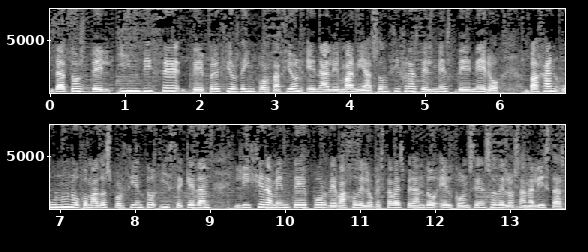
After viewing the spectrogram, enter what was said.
datos del índice de precios de importación en Alemania. Son cifras del mes de enero. Bajan un 1, ciento y se quedan ligeramente por debajo de lo que estaba esperando el consenso de los analistas.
